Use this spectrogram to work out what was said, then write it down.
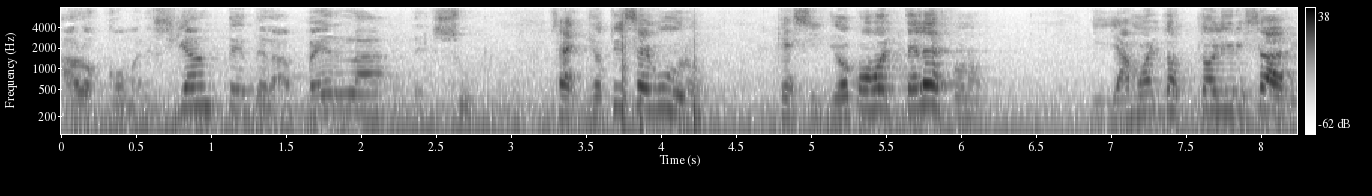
a los comerciantes de la Perla del Sur. O sea, yo estoy seguro que si yo cojo el teléfono y llamo al doctor Irizarry,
